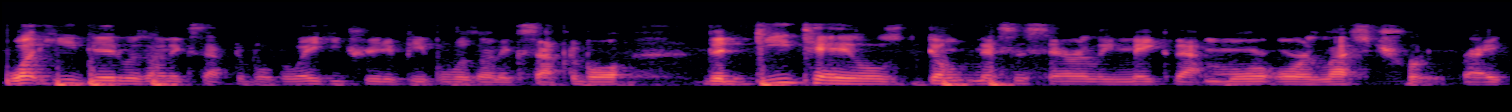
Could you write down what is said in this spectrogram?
what he did was unacceptable. The way he treated people was unacceptable. The details don't necessarily make that more or less true, right?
